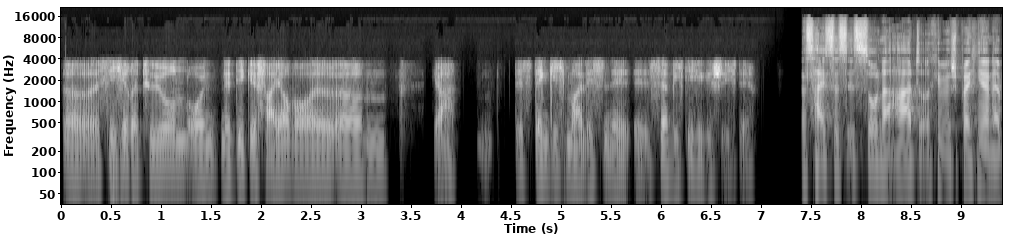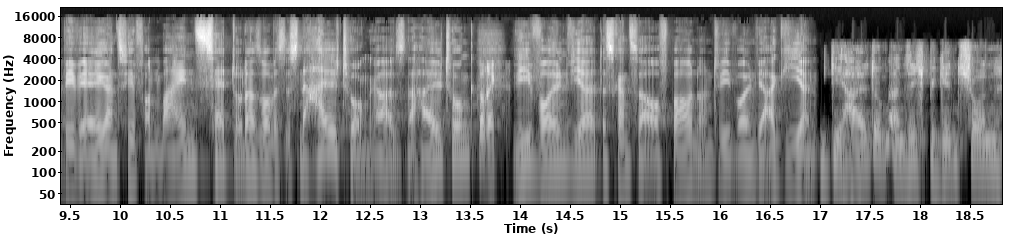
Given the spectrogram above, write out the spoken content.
äh, sichere Türen und eine dicke Firewall. Ähm, ja, das denke ich mal, ist eine sehr wichtige Geschichte. Das heißt, es ist so eine Art, okay, wir sprechen ja in der BWL ganz viel von Mindset oder so, aber es ist eine Haltung, ja, es ist eine Haltung. Korrekt. Wie wollen wir das Ganze aufbauen und wie wollen wir agieren? Die Haltung an sich beginnt schon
